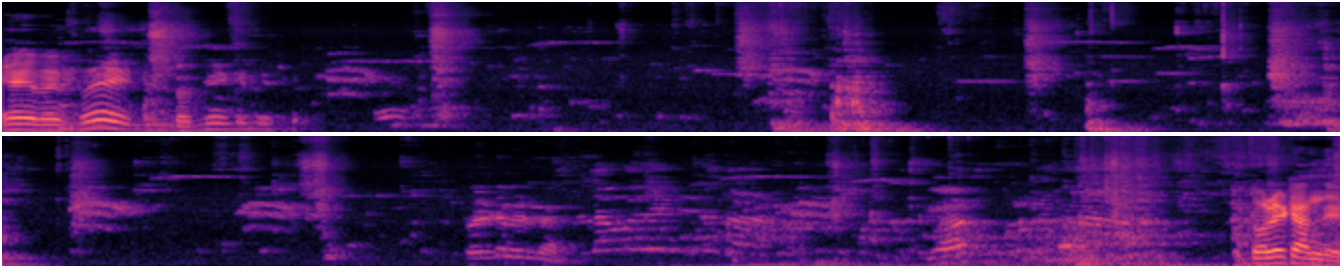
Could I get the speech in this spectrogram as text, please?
Eh, ভাই ভাই ধরে দিতে তলে টান দে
